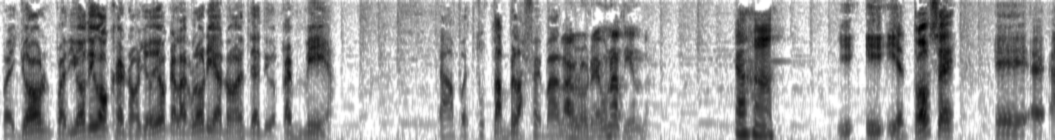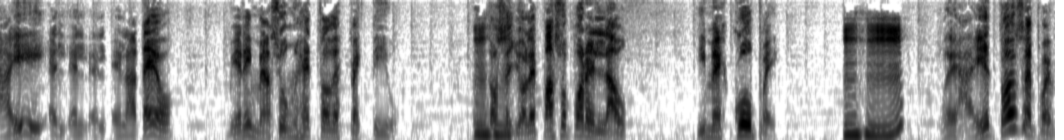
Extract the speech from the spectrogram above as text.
Pues yo, pues yo digo que no, yo digo que la gloria no es de Dios, que es mía. Ah, pues tú estás blasfemando. La gloria es una tienda. Ajá. Y, y, y entonces, eh, eh, ahí el, el- el- el ateo viene y me hace un gesto despectivo. Entonces yo le paso por el lado y me escupe. Ujú. Pues ahí entonces, pues,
